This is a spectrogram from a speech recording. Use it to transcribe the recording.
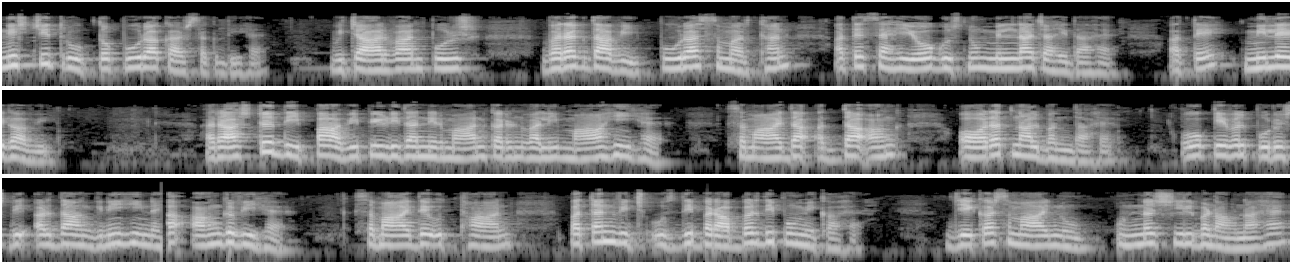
ਨਿਸ਼ਚਿਤ ਰੂਪ ਤੋਂ ਪੂਰਾ ਕਰ ਸਕਦੀ ਹੈ। ਵਿਚਾਰਵਾਨ ਪੁਰਸ਼ ਵਰਗ ਦਾ ਵੀ ਪੂਰਾ ਸਮਰਥਨ ਅਤੇ ਸਹਿਯੋਗ ਉਸ ਨੂੰ ਮਿਲਣਾ ਚਾਹੀਦਾ ਹੈ ਅਤੇ ਮਿਲੇਗਾ ਵੀ। ਰਾਸ਼ਟਰ ਦੀ ਭਾਵੀ ਪੀੜ੍ਹੀ ਦਾ ਨਿਰਮਾਣ ਕਰਨ ਵਾਲੀ ਮਾਂ ਹੀ ਹੈ। ਸਮਾਜ ਦਾ ਅੱਧਾ ਅੰਗ ਔਰਤ ਨਾਲ ਬੰਦਾ ਹੈ। ਉਹ ਕੇਵਲ ਪੁਰਸ਼ ਦੀ ਅਰਧਾਂਗਨੀ ਹੀ ਨਹੀਂ ਅੰਗ ਵੀ ਹੈ। ਸਮਾਜ ਦੇ ਉਤਥਾਨ ਪਤਨ ਵਿੱਚ ਉਸ ਦੀ ਬਰਾਬਰ ਦੀ ਭੂਮਿਕਾ ਹੈ। ਜੇਕਰ ਸਮਾਜ ਨੂੰ ਉન્નਤਸ਼ੀਲ ਬਣਾਉਣਾ ਹੈ,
